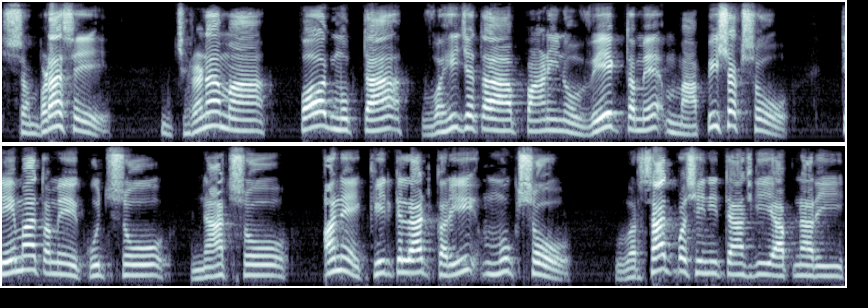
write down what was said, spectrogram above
સંભળાશે. ઝરણામાં પગ મૂકતા વહી જતા પાણીનો વેગ તમે માપી શકશો. તેમાં તમે કૂદશો નાચશો અને કિલકિલાટ કરી મૂકશો. વરસાદ પછીની તાજગી આપનારી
